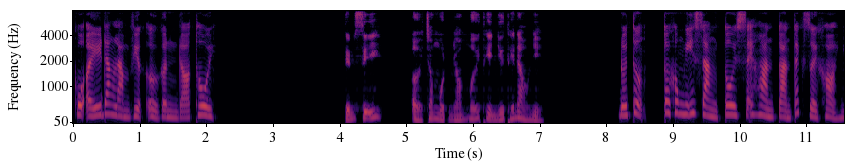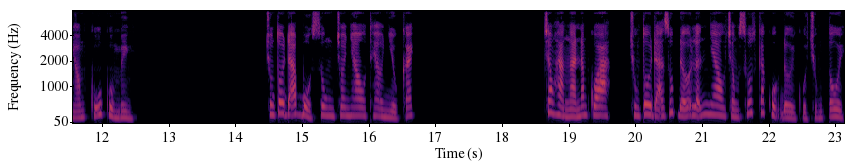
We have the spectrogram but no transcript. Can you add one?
cô ấy đang làm việc ở gần đó thôi. Tiến sĩ, ở trong một nhóm mới thì như thế nào nhỉ? Đối tượng, tôi không nghĩ rằng tôi sẽ hoàn toàn tách rời khỏi nhóm cũ của mình. Chúng tôi đã bổ sung cho nhau theo nhiều cách. Trong hàng ngàn năm qua, chúng tôi đã giúp đỡ lẫn nhau trong suốt các cuộc đời của chúng tôi.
